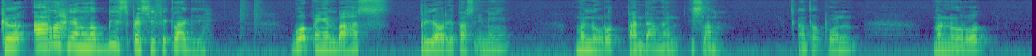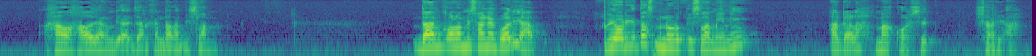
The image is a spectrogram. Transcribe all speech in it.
ke arah yang lebih spesifik lagi. Gue pengen bahas prioritas ini menurut pandangan Islam ataupun menurut hal-hal yang diajarkan dalam Islam. Dan kalau misalnya gue lihat, prioritas menurut Islam ini adalah makosid syariah.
